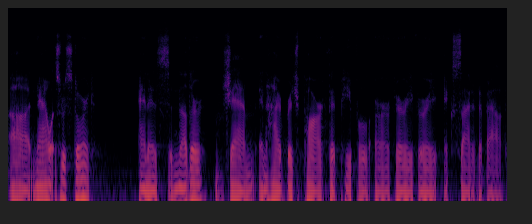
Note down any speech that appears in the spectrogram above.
Uh, now it's restored, and it's another gem in High Bridge Park that people are very very excited about.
